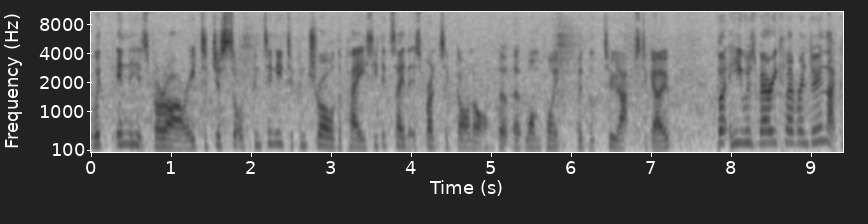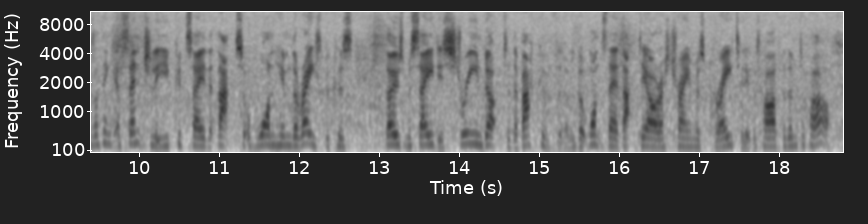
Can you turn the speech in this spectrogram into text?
within his Ferrari to just sort of continue to control the pace. He did say that his fronts had gone off at, at one point with two laps to go. But he was very clever in doing that because I think essentially you could say that that sort of won him the race because those Mercedes streamed up to the back of them. But once that DRS train was created, it was hard for them to pass.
